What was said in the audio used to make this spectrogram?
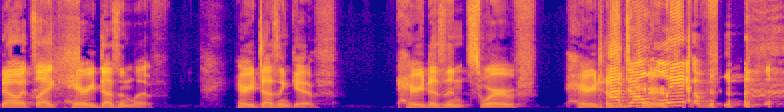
Now it's like Harry doesn't live. Harry doesn't give. Harry doesn't swerve. Harry doesn't I don't care. live.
